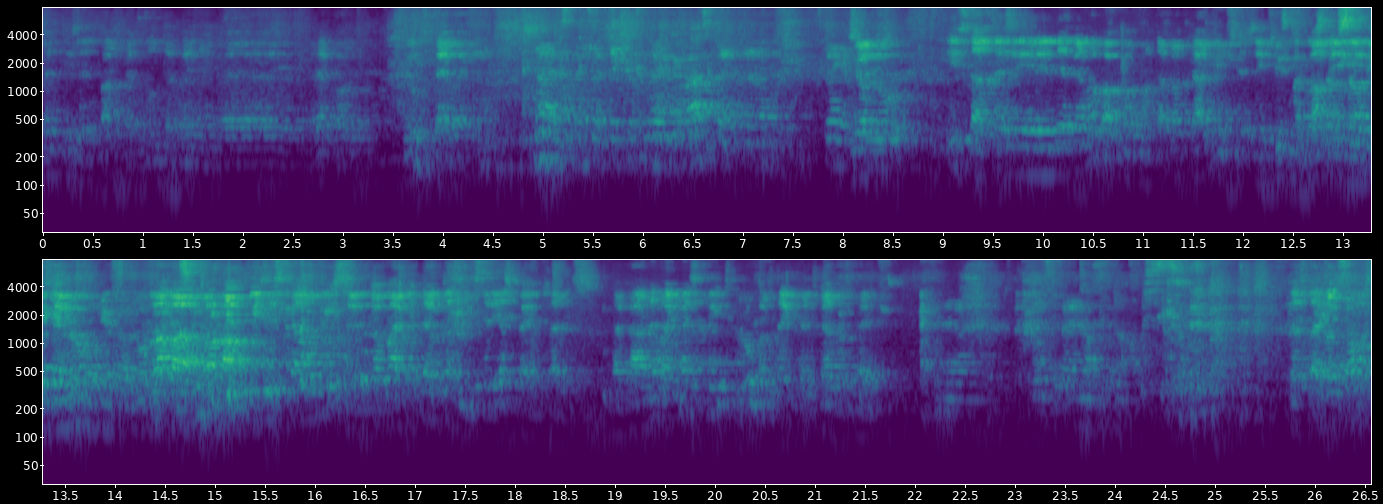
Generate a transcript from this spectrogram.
centīsies pārspēt Gunteru vai rekordu jūsu spēlēšanu. Nē, es necentīšos nevienu pārspēt. eh, es vienkārši- Jo tu izstāsties diezgan labā formā, tāpat kā viņš ir cits. Izmantot savu tikai nolūkiem. Labā, labā fiziskā un visu. Kā nevajag mest krīt grūpas teikt pēc gados pēc. Tas tāpat savas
